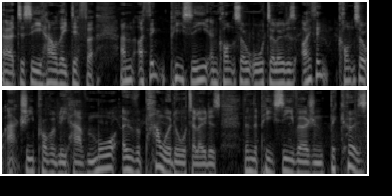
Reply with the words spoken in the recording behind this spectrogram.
Uh, to see how they differ. And I think PC and console autoloaders, I think console actually probably have more overpowered autoloaders than the PC version because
